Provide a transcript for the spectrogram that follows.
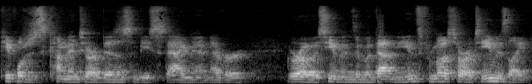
people to just come into our business and be stagnant and never grow as humans. And what that means for most of our team is like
